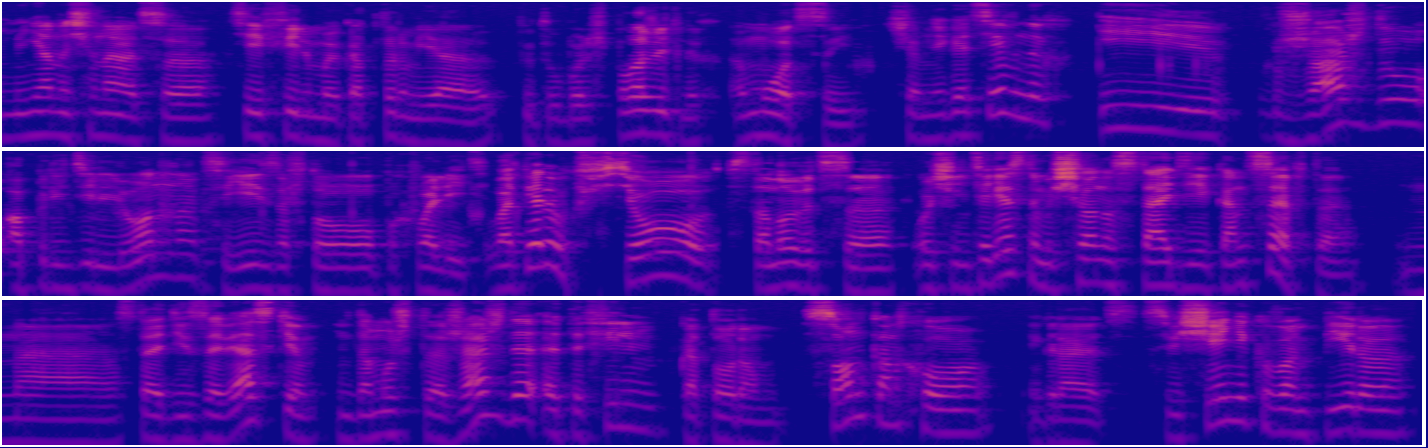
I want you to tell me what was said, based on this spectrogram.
у меня начинаются те фильмы, которым я испытываю больше положительных эмоций, чем негативных. И жажду определенно есть за что похвалить. Во-первых, все становится очень интересным еще на стадии концепта, на стадии завязки, потому что «Жажда» — это фильм, в котором Сон Канхо играет священника-вампира,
